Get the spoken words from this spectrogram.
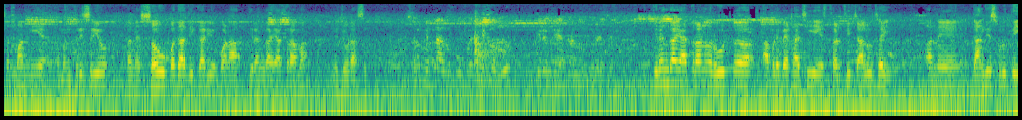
સન્માનનીય મંત્રીશ્રીઓ અને સૌ પદાધિકારીઓ પણ આ તિરંગા યાત્રામાં જોડાશે. તિરંગા યાત્રાનો રૂટ આપણે બેઠા છીએ એ સ્થળથી ચાલુ થઈ અને ગાંધી સ્મૃતિ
